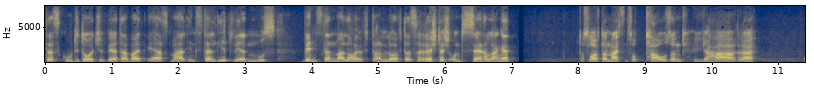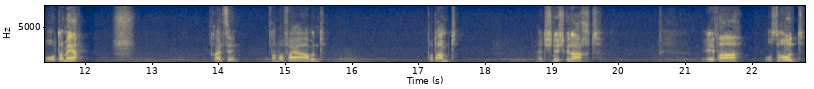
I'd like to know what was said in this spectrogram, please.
dass gute deutsche Wertarbeit erstmal installiert werden muss. Wenn es dann mal läuft, dann läuft das richtig und sehr lange. Das läuft dann meistens so 1000 Jahre oder mehr. 13. Dann war Feierabend. Verdammt. Hätte ich nicht gedacht. Eva, wo ist der Hund?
